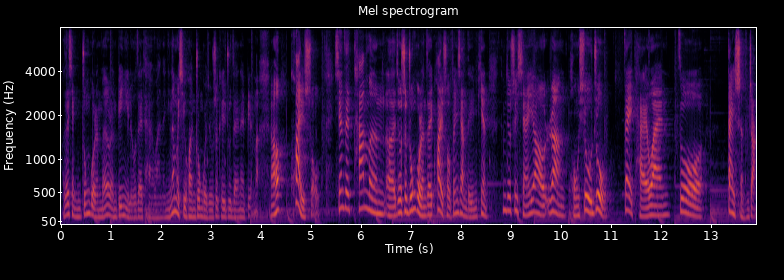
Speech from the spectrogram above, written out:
我在想，你中国人没有人逼你留在台湾的，你那么喜欢中国，就是可以住在那边嘛。然后快手现在他们呃就是中国人在快手分享的影片，他们就是想要让洪秀柱在台湾做代省长，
